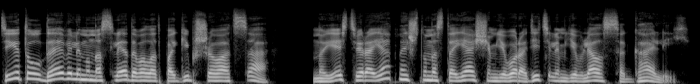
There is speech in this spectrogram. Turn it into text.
Титул Девилин унаследовал от погибшего отца, но есть вероятность, что настоящим его родителем являлся Галий.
